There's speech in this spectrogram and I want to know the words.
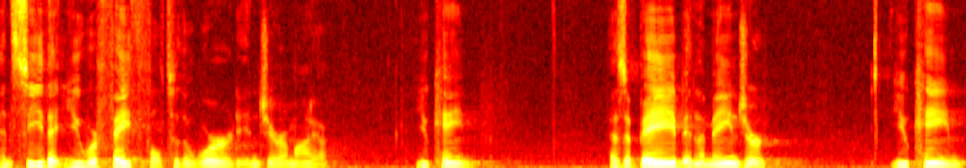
and see that you were faithful to the word in Jeremiah. You came as a babe in the manger. You came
